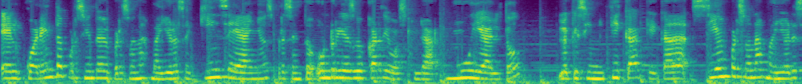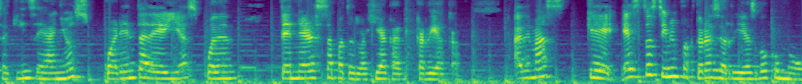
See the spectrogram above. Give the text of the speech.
el 40% de personas mayores de 15 años presentó un riesgo cardiovascular muy alto, lo que significa que cada 100 personas mayores a 15 años, 40 de ellas pueden tener esta patología cardíaca. Además, que estos tienen factores de riesgo como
